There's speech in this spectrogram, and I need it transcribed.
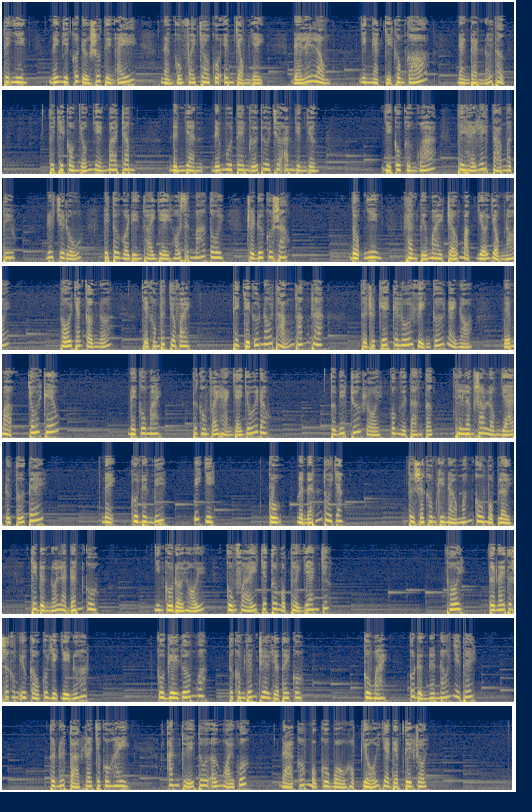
Tuy nhiên, nếu như có được số tiền ấy, Nàng cũng phải cho cô em chồng vậy, Để lấy lòng. Nhưng ngạc chị không có, Nàng đành nói thật. Tôi chỉ còn dọn dẹn 300 Định dành để mua tem gửi thư cho anh dần dần. Vậy cô cần quá, Thì hãy lấy tạm mà tiêu. Nếu chưa đủ, để tôi gọi điện thoại về hỏi xin má tôi, Rồi đưa cô sao? Đột nhiên, Khang Tiểu Mai trở mặt dở giọng nói. Thôi, chẳng cần nữa, Chị không thích cho vay. Thì chị cứ nói thẳng thắn ra. Tôi rất ghét cái lối viện cớ này nọ, Để mà chối khéo. Này cô Mai, Tôi không phải hạng giả dối đâu. Tôi biết trước rồi, Có người tàn tật, Thì làm sao lòng dạ được tử tế? Này, cô nên biết. Biết gì? Cô đừng đánh tôi chăng? Tôi sẽ không khi nào mắng cô một lời, Chứ đừng nói là đánh cô. Nhưng cô đòi hỏi, Cũng phải cho tôi một thời gian chứ. Thôi, từ nay tôi sẽ không yêu cầu cô việc gì nữa hết. Cô ghê gớm quá, Tôi không dám treo vào tay cô. Cô Mai, Cô đừng nên nói như thế. Tôi nói toạc ra cho cô hay, Anh Thủy tôi ở ngoại quốc, Đã có một cô bồ học giỏi và đẹp tuyệt rồi.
